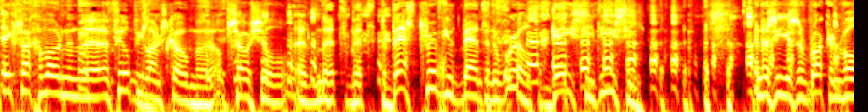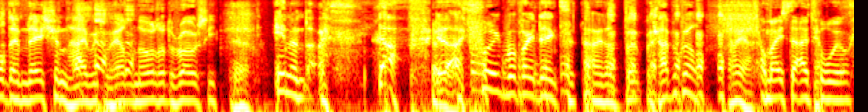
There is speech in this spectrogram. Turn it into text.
ik zag gewoon een, eh, een filmpje langskomen op social... eh, met, met the best tribute band in the world, Gay CDC. En dan zie je ze Rock and Roll Damnation, Highway to Hell, Nola de Rosie. In een... Ja, in een uitvoering waarvan je denkt, nou, dat be- begrijp ik wel. Oh ja. Oh, maar is de uitvoering ook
